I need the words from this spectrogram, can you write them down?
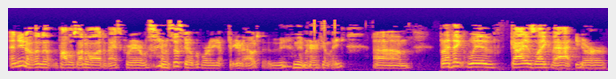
and you know, then Pablo Sandoval had a nice career with San Francisco before he got figured out in the American League. Um, but I think with guys like that, you're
